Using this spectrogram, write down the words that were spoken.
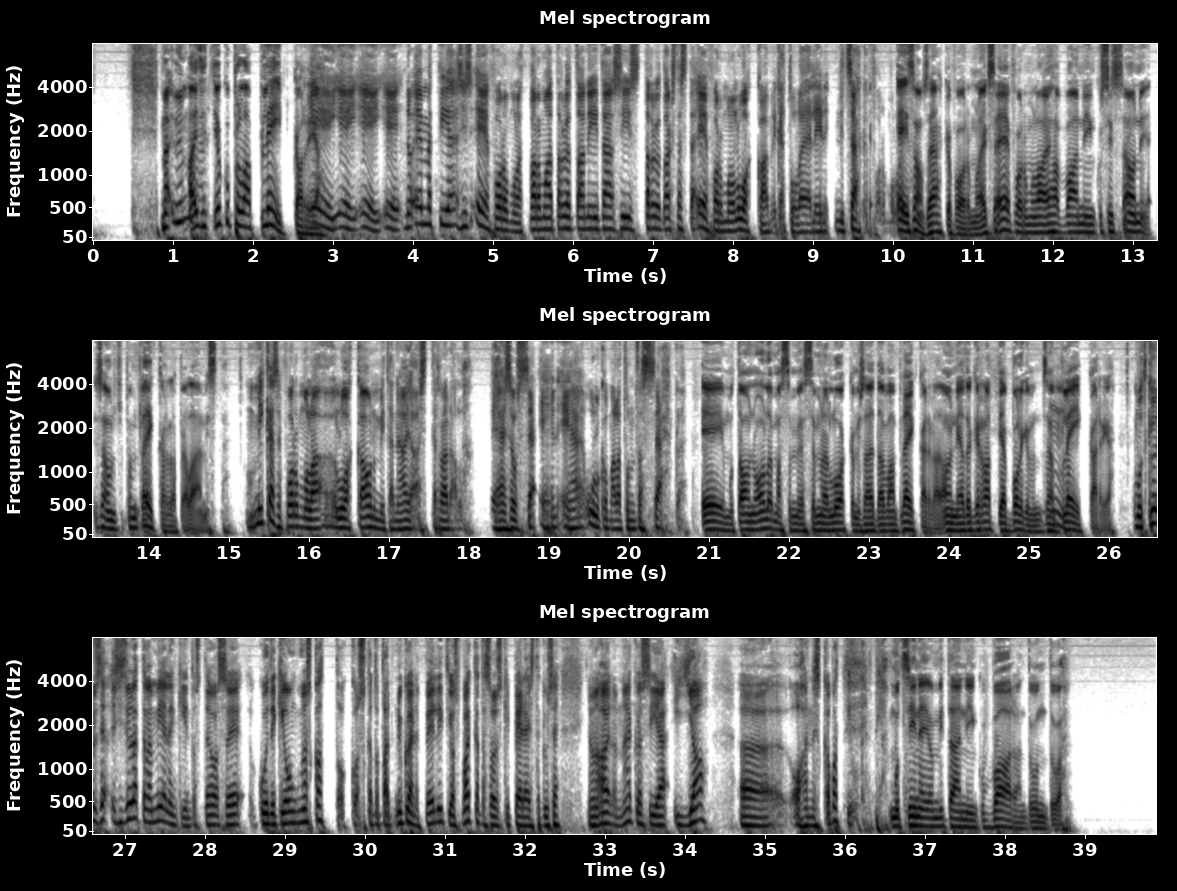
Mä Ai ymmärrän... sit joku pelaa pleikkaria. Ei, ei, ei, ei. No en mä tiedä, siis E-formulat. Varmaan tarkoitetaan niitä, siis tarkoitaanko tästä E-formula-luokkaa, mikä tulee, eli niitä sähköformuloita. Ei, se on sähköformula. Eikö se E-formula ihan vaan niin kuin, siis se on, se on pleikkarilla pelaamista. Mikä se formula-luokka on, mitä ne ajaa sitten radalla? Eihän se ole, sä, eihän, eihän ulkomailla tunneta sähkö. Ei, mutta on olemassa myös semmoinen luokka, missä ajetaan vaan pleikkarilla. On ja toki rattia polki, mutta se on mm. pleikkaria. Mutta kyllä se siis yllättävän mielenkiintoista on se kuitenkin on myös katsoa, koska tota, nykyään ne pelit, jos vaikka tässä olisikin peleistä kyse, ne on aidan näköisiä ja öö, onhan ne skapat tiukempia. Mutta siinä ei ole mitään niin kuin vaaran tuntua.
